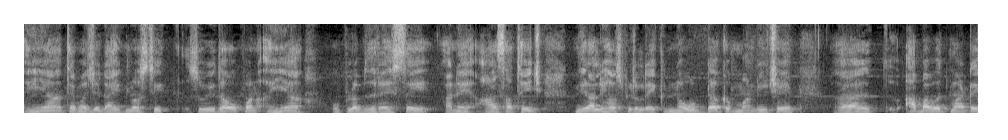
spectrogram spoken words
અહીંયા તેમજ ડાયગ્નોસ્ટિક સુવિધાઓ પણ અહીંયા ઉપલબ્ધ રહેશે અને આ સાથે જ નિરાલી હોસ્પિટલે એક નવું ડગ માંડ્યું છે. આ બાબત માટે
